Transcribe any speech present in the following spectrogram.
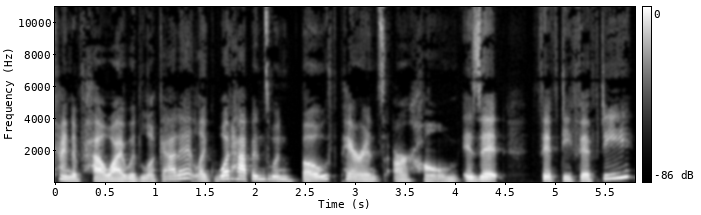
kind of how I would look at it. Like, what happens when both parents are home? Is it 50 50?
